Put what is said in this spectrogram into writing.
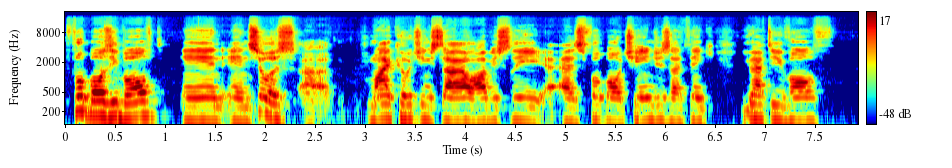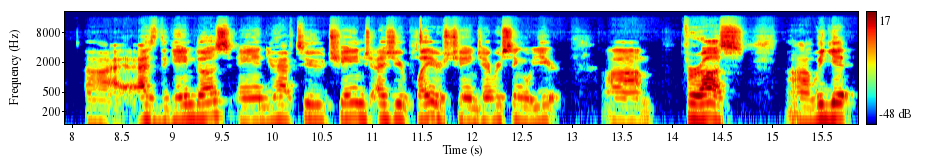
football's evolved, and and so has uh, my coaching style. Obviously, as football changes, I think you have to evolve uh, as the game does, and you have to change as your players change every single year. Um, for us, uh, we get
